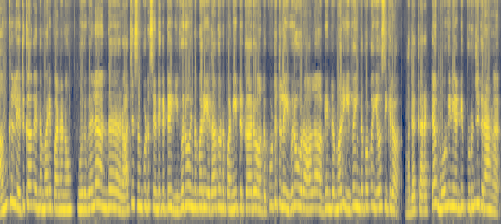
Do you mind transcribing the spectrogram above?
அங்கிள் எதுக்காக இந்த மாதிரி பண்ணணும்? ஒருவேளை அந்த ராட்சசம் கூட சேர்ந்துக்கிட்டு இவரும் இந்த மாதிரி ஏதாவது ஒண்ணு பண்ணிட்டு இருக்காரோ அந்த கூட்டத்துல இவரும் ஒரு ஆளா? அப்படின்ற மாதிரி இவன் இந்த பக்கம் யோசிக்கிறா. அத கரெக்டா மோகினி ஆண்டி புரிஞ்சுக்கிறாங்க.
